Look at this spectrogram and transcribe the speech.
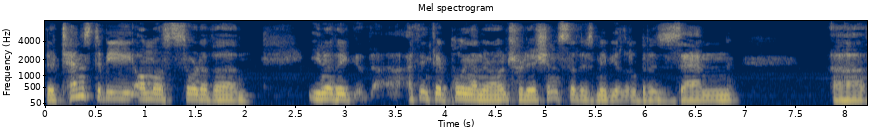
there tends to be almost sort of a, you know, they, I think they're pulling on their own tradition. So there's maybe a little bit of Zen, uh,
